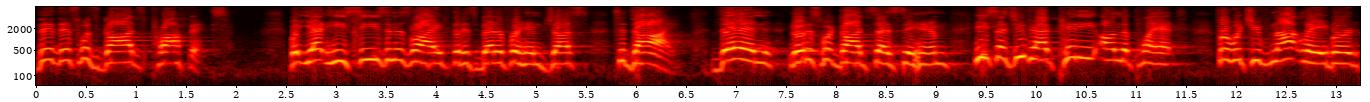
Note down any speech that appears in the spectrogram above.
This was God's prophet. But yet he sees in his life that it's better for him just to die. Then, notice what God says to him. He says, You've had pity on the plant for which you've not labored,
